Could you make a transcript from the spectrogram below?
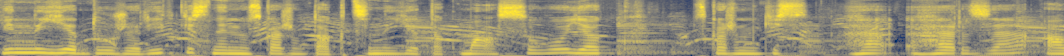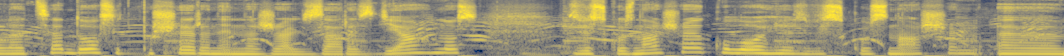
Він не є дуже рідкісний, ну скажімо так, це не є так масово, як, скажімо, якийсь ГРЗ, але це досить поширений, на жаль, зараз діагноз в зв'язку з нашою екологією, в зв'язку з нашим. Е-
